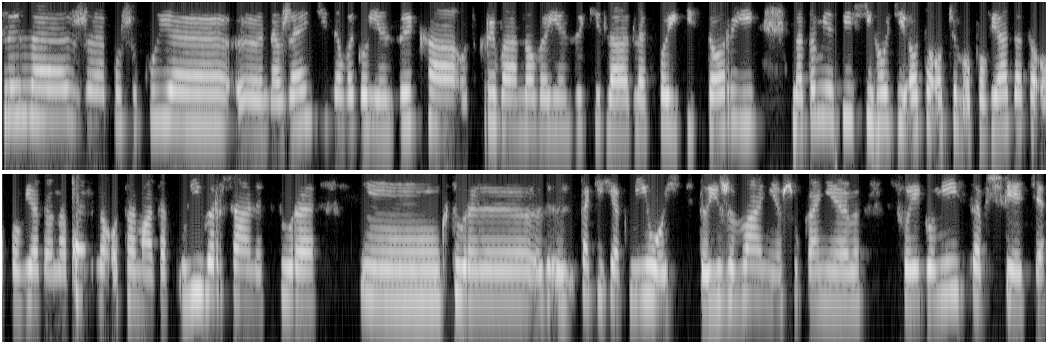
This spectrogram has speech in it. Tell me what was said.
tyle, że poszukuje e, narzędzi, nowego języka, odkrywa nowe języki dla, dla swojej historii. Natomiast jeśli chodzi o to, o czym opowiada, to opowiada na pewno o tematach uniwersalnych, które które takich jak miłość, dojrzewanie, szukanie swojego miejsca w świecie.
